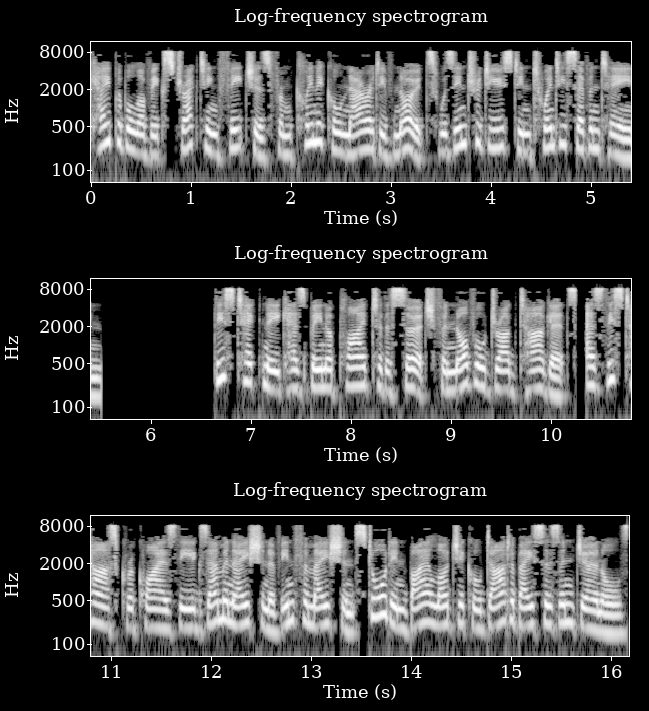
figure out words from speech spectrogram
capable of extracting features from clinical narrative notes was introduced in 2017. This technique has been applied to the search for novel drug targets, as this task requires the examination of information stored in biological databases and journals.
